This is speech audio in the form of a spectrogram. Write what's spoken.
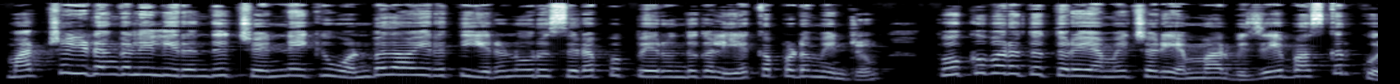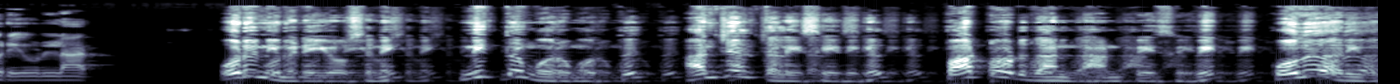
மற்ற இடங்களில் இருந்து சென்னைக்கு ஒன்பதாயிரத்தி இருநூறு சிறப்பு பேருந்துகள் இயக்கப்படும் என்றும் போக்குவரத்துத்துறை அமைச்சர் எம் ஆர் விஜயபாஸ்கர் கூறியுள்ளார். ஒரு நிமிட யோசனை. நித்தம் ஒரு முறுக்கு அஞ்சல் தலை செய்திகள். பாட்டோடுதான் நான் பேசுவேன். பொது அறிவு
